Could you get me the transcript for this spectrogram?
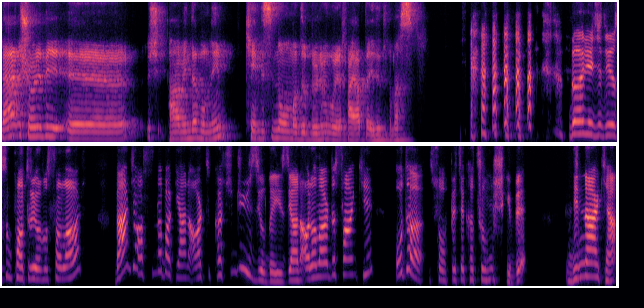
Ben şöyle bir e, tahminde bulunayım. Kendisinin olmadığı bölümü bu herif hayatta editemez. Böylece diyorsun Patreon'u salar. Bence aslında bak yani artık kaçıncı yüzyıldayız? Yani aralarda sanki o da sohbete katılmış gibi dinlerken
